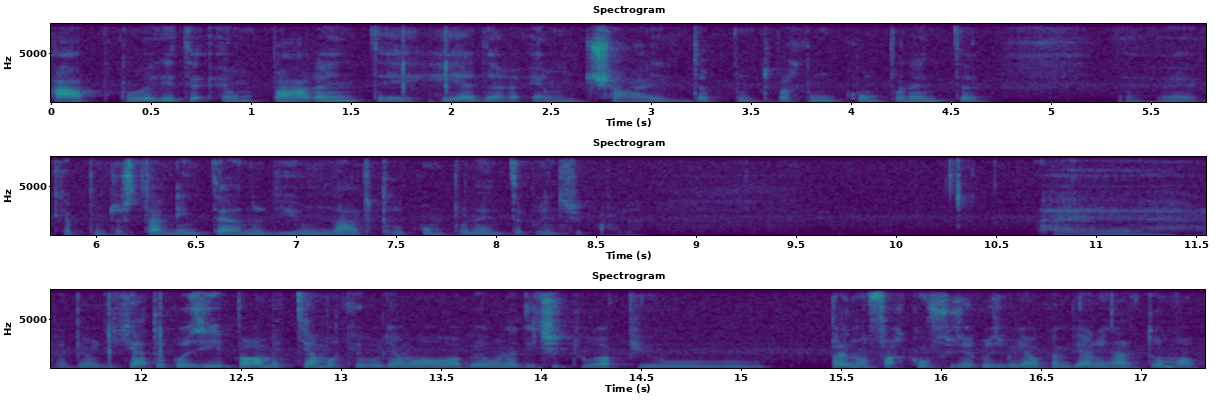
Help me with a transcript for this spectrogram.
app come vedete è un parent e header è un child appunto perché è un componente eh, che appunto sta all'interno di un altro componente principale. Eh, l'abbiamo dichiarato così però mettiamo che vogliamo avere una dicitura più per non far confusione così vogliamo cambiarlo in altro modo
